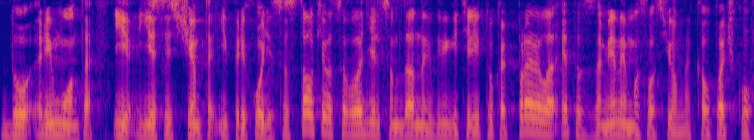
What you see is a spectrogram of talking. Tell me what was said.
до ремонта. И если с чем-то и приходится сталкиваться владельцам данных двигателей, то, как правило, это с заменой маслосъемных колпачков.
